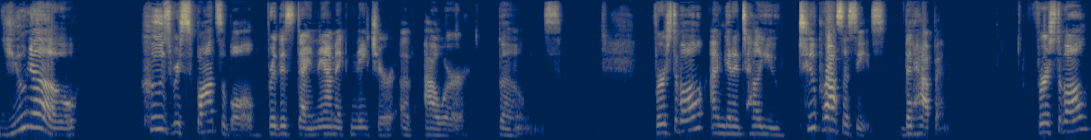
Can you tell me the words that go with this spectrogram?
You know who's responsible for this dynamic nature of our bones. First of all, I'm going to tell you two processes that happen. First of all,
